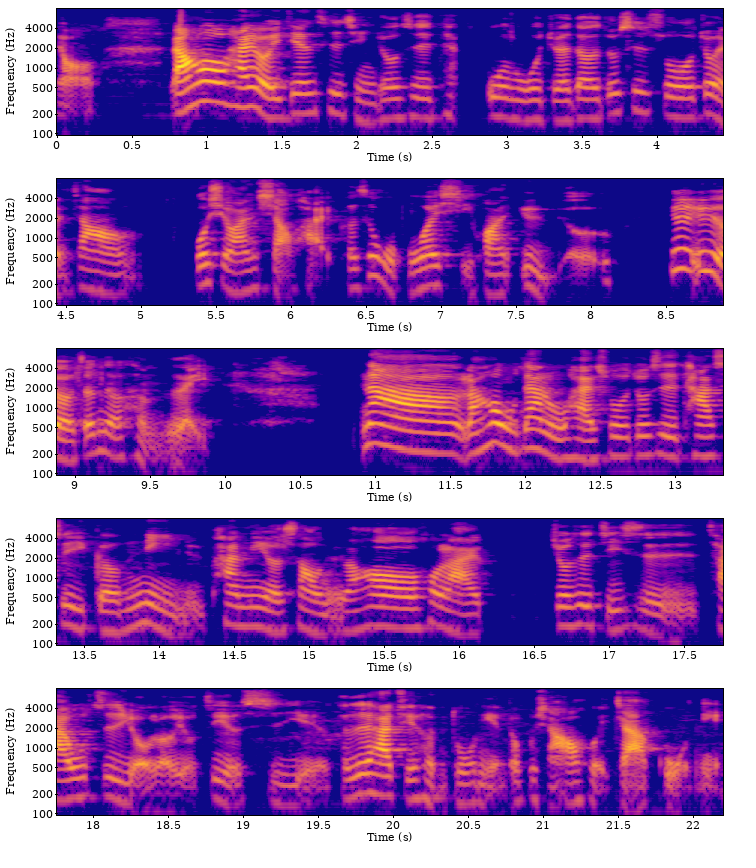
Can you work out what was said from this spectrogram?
哦。然后还有一件事情就是，他我我觉得就是说，就很像我喜欢小孩，可是我不会喜欢育儿，因为育儿真的很累。那然后吴淡如还说，就是她是一个逆女，叛逆的少女。然后后来就是即使财务自由了，有自己的事业，可是她其实很多年都不想要回家过年。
